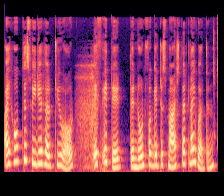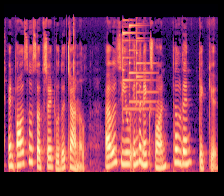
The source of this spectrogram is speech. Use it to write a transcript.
I hope this video helped you out. If it did, then don't forget to smash that like button and also subscribe to the channel. I will see you in the next one. Till then, take care.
